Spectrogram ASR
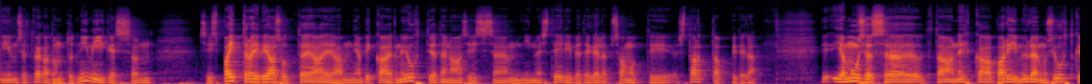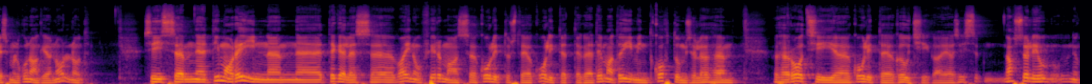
ilmselt väga tuntud nimi, kes on siis Pipedrive'i asutaja ja, ja pikaaegne juht ja täna siis investeerib ja tegeleb samuti startup idega ja muuseas, äh, ta on ehk ka parim ülemusjuht, kes mul kunagi on olnud. siis ähm, Timo Rein äh, tegeles äh, Vainu firmas koolituste ja koolitajatega ja tema tõi mind kohtumisele ühe, ühe Rootsi koolitaja coach'iga ja siis noh, see oli niisugune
